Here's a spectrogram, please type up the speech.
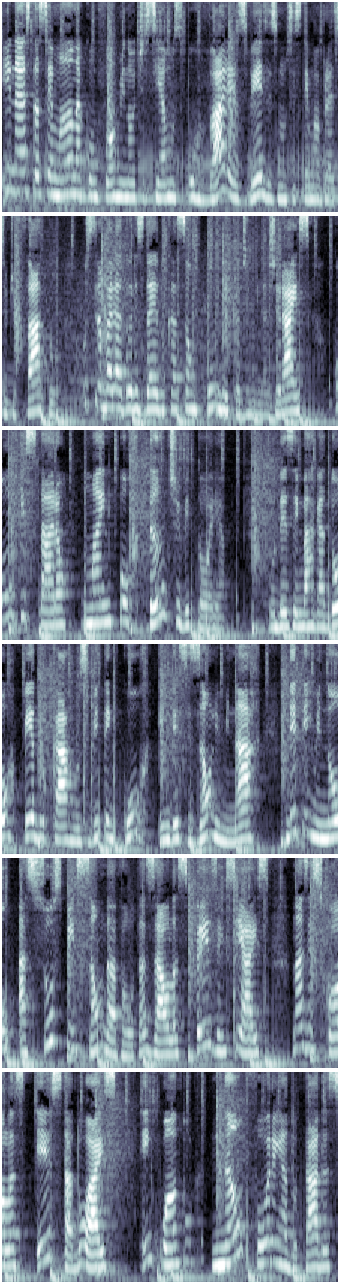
E nesta semana, conforme noticiamos por várias vezes no Sistema Brasil de Fato, os trabalhadores da educação pública de Minas Gerais conquistaram uma importante vitória. O desembargador Pedro Carlos Bittencourt, em decisão liminar, determinou a suspensão da volta às aulas presenciais nas escolas estaduais enquanto não forem adotadas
